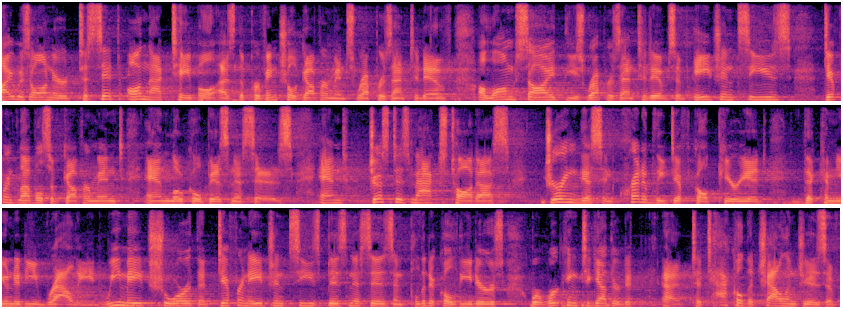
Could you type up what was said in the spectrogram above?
I was honoured to sit on that table as the provincial government's representative alongside these representatives of agencies, different levels of government, and local businesses. And just as Max taught us, during this incredibly difficult period, the community rallied. We made sure that different agencies, businesses, and political leaders were working together to, uh, to tackle the challenges of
